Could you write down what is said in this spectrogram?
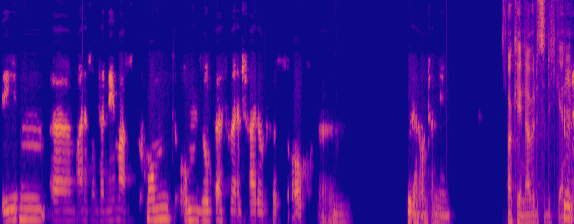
Leben äh, eines Unternehmers kommt, umso bessere Entscheidungen kriegst du auch ähm, dein Unternehmen. Okay, da würdest du dich gerne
